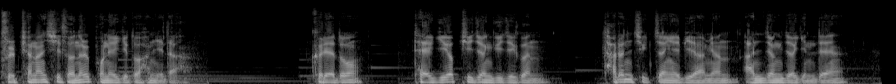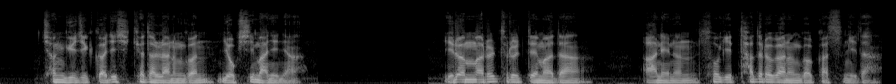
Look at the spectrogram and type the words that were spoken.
불편한 시선을 보내기도 합니다. 그래도 대기업 비정규직은 다른 직장에 비하면 안정적인데 정규직까지 시켜달라는 건 욕심 아니냐. 이런 말을 들을 때마다 아내는 속이 타들어가는 것 같습니다.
